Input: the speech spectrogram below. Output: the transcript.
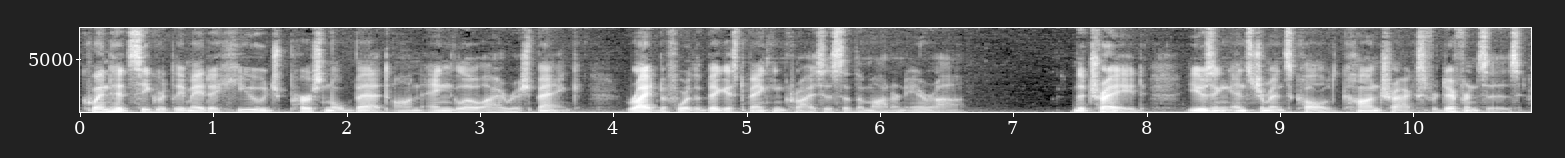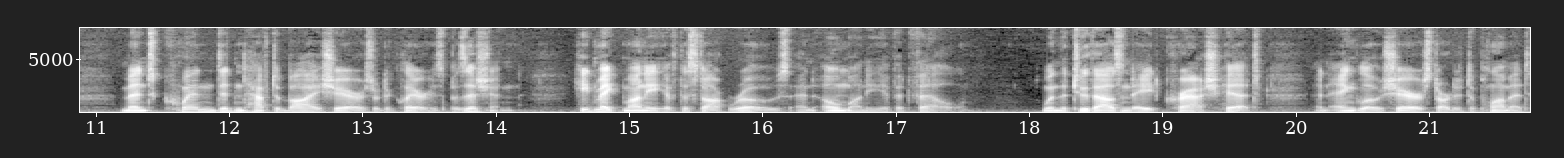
Quinn had secretly made a huge personal bet on Anglo Irish Bank, right before the biggest banking crisis of the modern era. The trade, using instruments called contracts for differences, meant Quinn didn't have to buy shares or declare his position. He'd make money if the stock rose and owe money if it fell. When the 2008 crash hit and Anglo shares started to plummet,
